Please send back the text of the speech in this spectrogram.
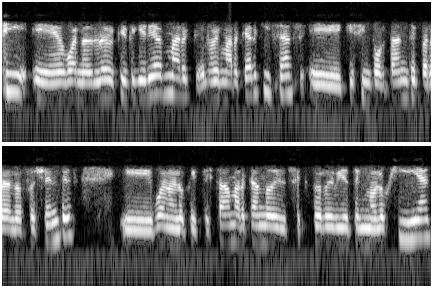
Sí, eh, bueno, lo que te quería remarcar quizás eh, que es importante para los oyentes, eh, bueno, lo que te estaba marcando del sector de biotecnología,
